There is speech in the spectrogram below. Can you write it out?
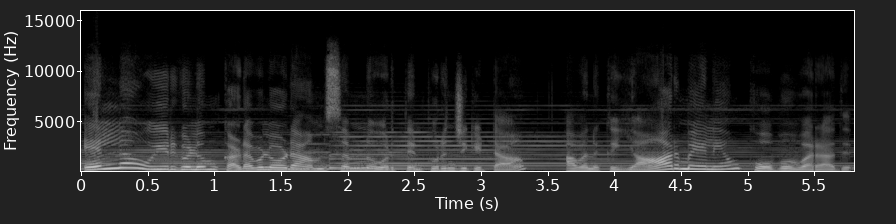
எல்லா உயிர்களும் கடவுளோட அம்சம்னு ஒருத்தன் புரிஞ்சுக்கிட்டா அவனுக்கு யார் மேலயும் கோபம் வராது.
